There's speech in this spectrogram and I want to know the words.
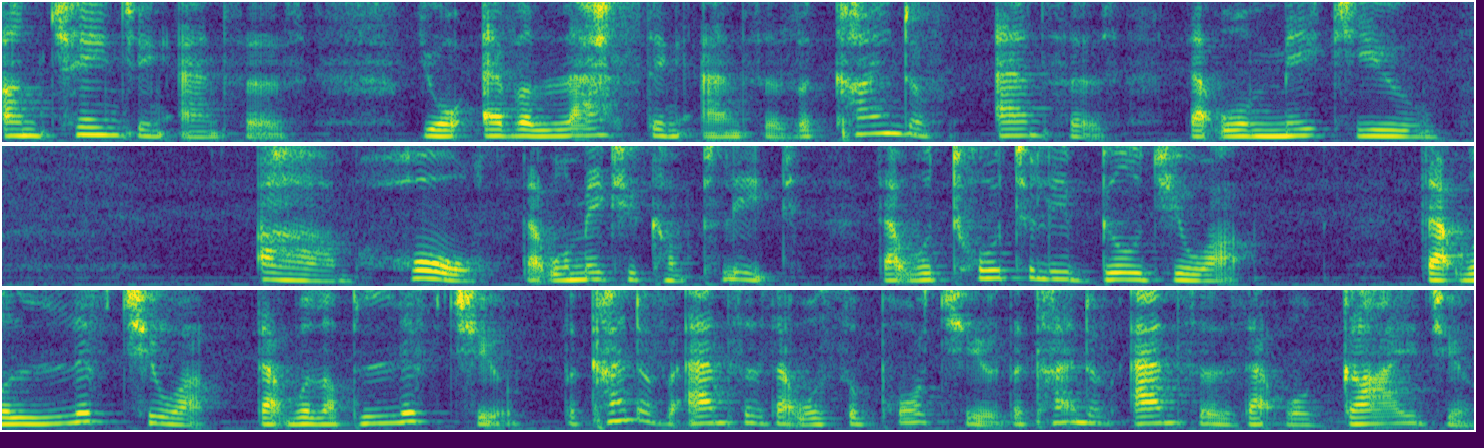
unchanging answers, your everlasting answers, a kind of answers that will make you um, whole, that will make you complete, that will totally build you up, that will lift you up, that will uplift you, the kind of answers that will support you, the kind of answers that will guide you.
